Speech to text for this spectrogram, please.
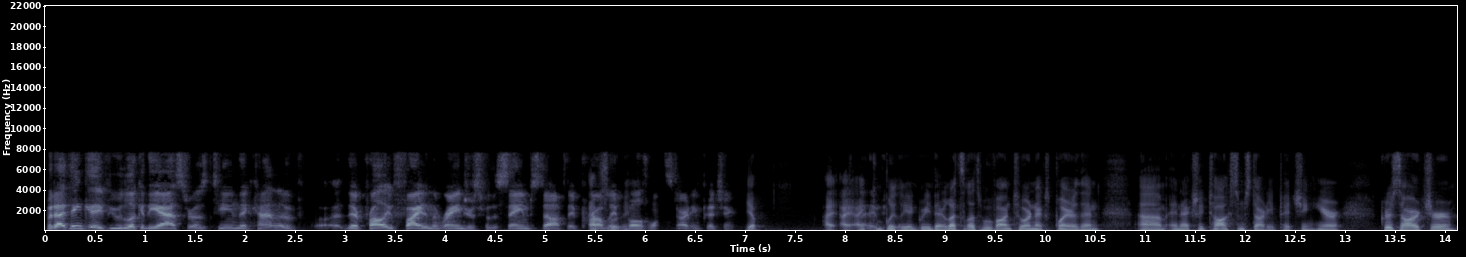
but I think if you look at the Astros team, they kind of uh, they're probably fighting the Rangers for the same stuff. They probably Absolutely. both want starting pitching. Yep. I, I, I completely agree there. Let's let's move on to our next player then, um, and actually talk some starting pitching here. Chris Archer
